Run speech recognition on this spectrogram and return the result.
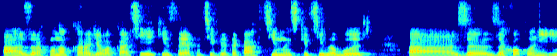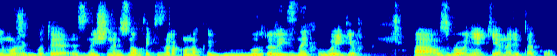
А за рахунок радіолокації, які стоять на цих літаках, ці низькі ціли будуть захоплені і можуть бути знищені знов таки за рахунок різних видів озброєння, які є на літаку.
